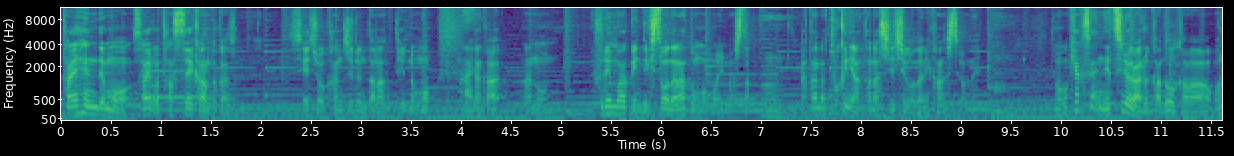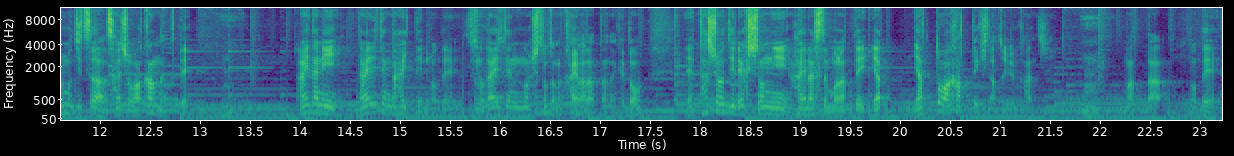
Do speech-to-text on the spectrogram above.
大変でも最後達成感とか成長を感じるんだなっていうのも、はい。なんかあのフレームワークにできそうだなとも思いました。うん。新特に新しい仕事に関してはね。うん。でもお客さんに熱量があるかどうかは俺も実は最初分かんなくて。うん間に代理店が入っているのでその代理店の人との会話だったんだけどえ多少ディレクションに入らせてもらってややっと分かってきたという感じうん。もあったので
